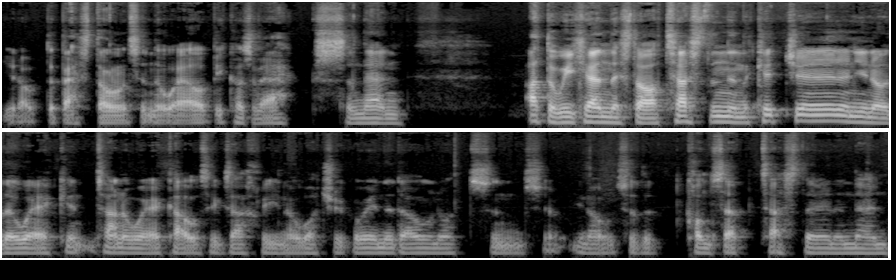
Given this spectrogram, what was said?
you know, the best donuts in the world because of X. And then at the weekend they start testing in the kitchen and you know they're working trying to work out exactly you know what should go in the donuts and you know so the concept testing. And then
